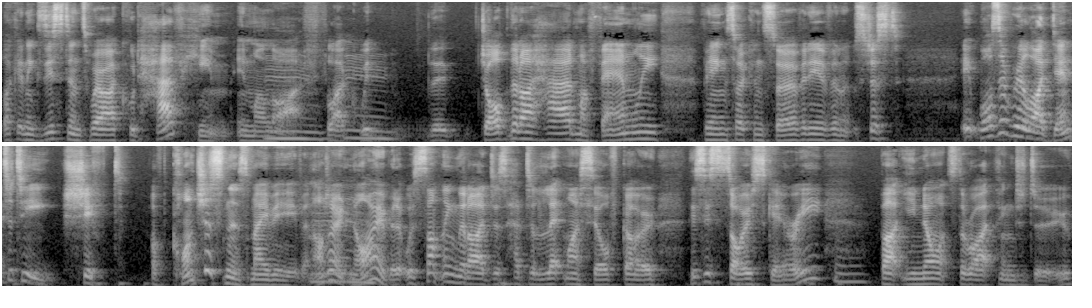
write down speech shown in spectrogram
like an existence where I could have him in Mm, my life. Like with the job that I had, my family being so conservative, and it's just it was a real identity shift of consciousness, maybe even. I Mm. don't know, but it was something that I just had to let myself go. This is so scary, Mm. but you know it's the right thing to do,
